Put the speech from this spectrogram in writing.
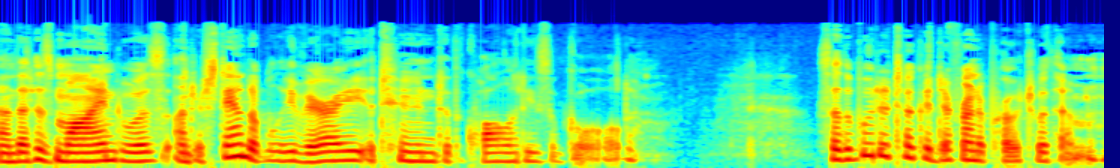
and that his mind was understandably very attuned to the qualities of gold. So the Buddha took a different approach with him.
